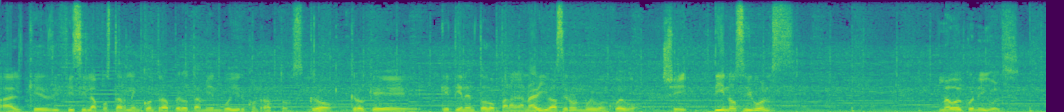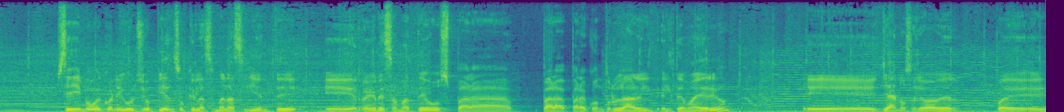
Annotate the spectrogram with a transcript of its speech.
al que es difícil apostarle en contra, pero también voy a ir con Raptors. Creo, creo que, que tienen todo para ganar y va a ser un muy buen juego. Sí. Dinos Eagles. Me voy con Eagles. Sí, me voy con Eagles. Yo pienso que la semana siguiente eh, regresa Mateos para, para, para controlar el, el, tema aéreo. Eh, ya no se le va a ver pues, en,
